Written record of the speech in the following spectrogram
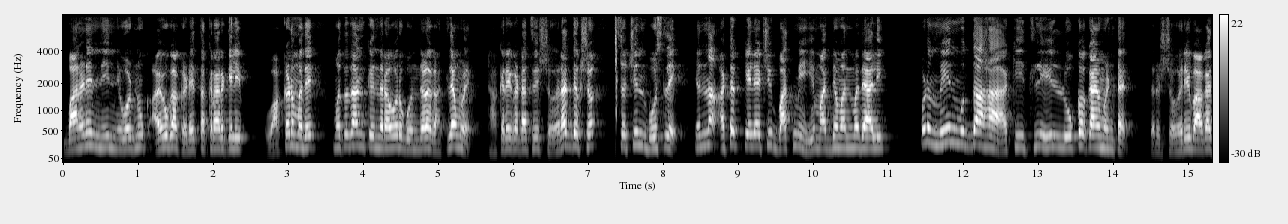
बारणेंनी निवडणूक आयोगाकडे तक्रार केली. वाकडमध्ये मतदान केंद्रावर गोंधळ घातल्यामुळे ठाकरे गटाचे शहराध्यक्ष सचिन भोसले यांना अटक केल्याची बातमी ही माध्यमांमध्ये आली. पण मेन मुद्दा हा की इथली लोक काय म्हणतात तर शहरी भागात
